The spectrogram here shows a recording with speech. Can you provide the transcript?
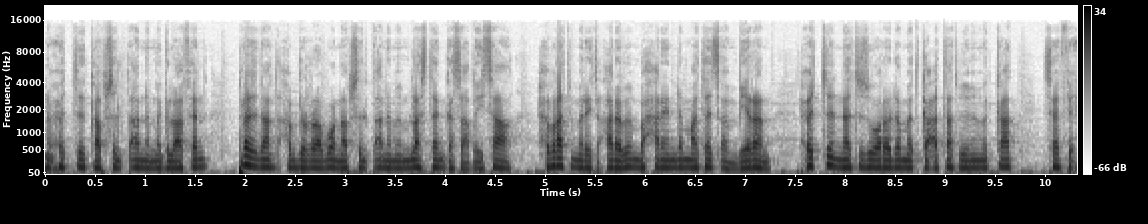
ንሕቲ ካብ ስልጣን ንምግላፍን ፕረዚዳንት ዓብዱራቦ ናብ ስልጣን ንምምላስ ተንቀሳቒሳ ሕብራት መሬት ዓረብን ባሕሬን ድማ ተጸምቢረን ሕቲ ነቲ ዝወረዶ መጥቃዕታት ብምምካት ሰፊሕ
